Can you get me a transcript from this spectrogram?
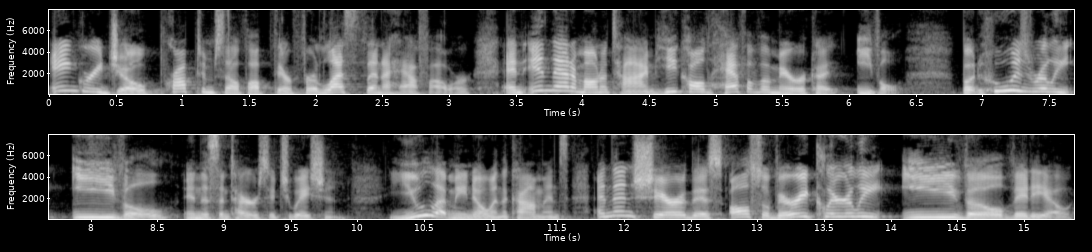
Angry Joe propped himself up there for less than a half hour, and in that amount of time, he called half of America evil. But who is really evil in this entire situation? You let me know in the comments, and then share this also very clearly evil video.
